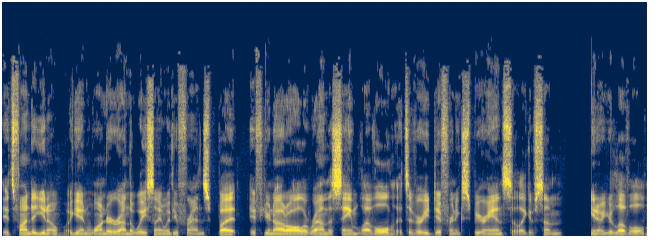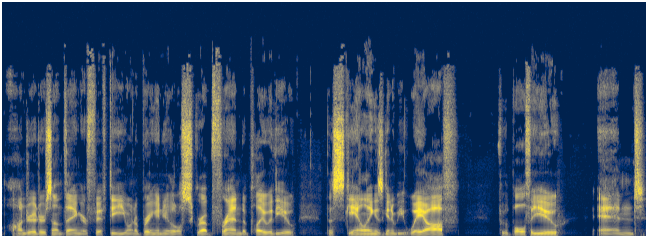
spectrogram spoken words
It's fun to, you know, again, wander around the wasteland with your friends. But if you're not all around the same level, it's a very different experience. So, like, if some, you know, you're level 100 or something or 50, you want to bring in your little scrub friend to play with you, the scaling is going to be way off for both of you. And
